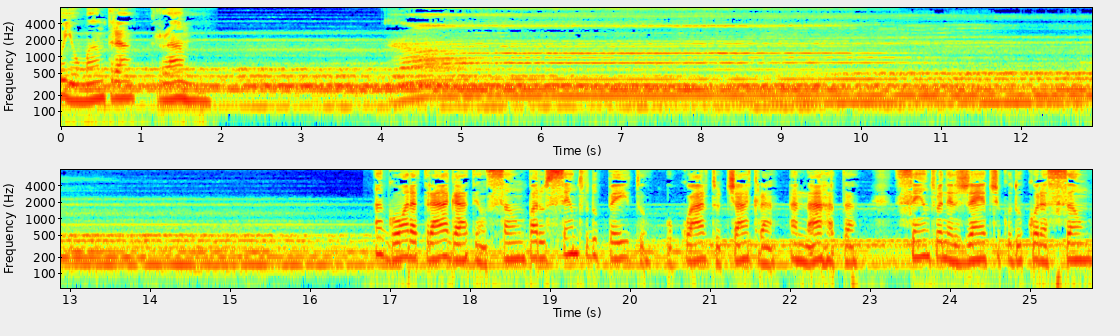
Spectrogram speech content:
Entoe o mantra Ram. Agora traga a atenção para o centro do peito, o quarto chakra, Anahata, centro energético do coração,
